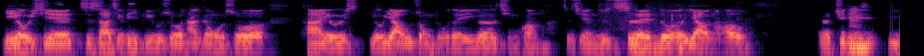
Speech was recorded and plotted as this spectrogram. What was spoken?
也有一些自杀经历。比如说，他跟我说他有有药物中毒的一个情况嘛，之前就吃了很多药，然后呃，具体因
